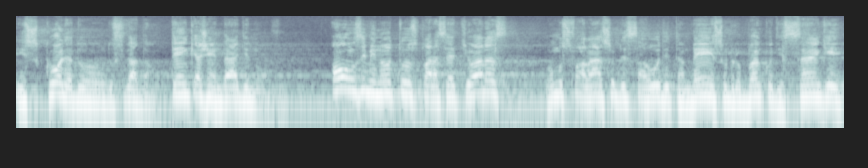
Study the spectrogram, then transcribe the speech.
escolha do, do cidadão. Tem que agendar de novo. 11 minutos para 7 horas. Vamos falar sobre saúde também, sobre o banco de sangue.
